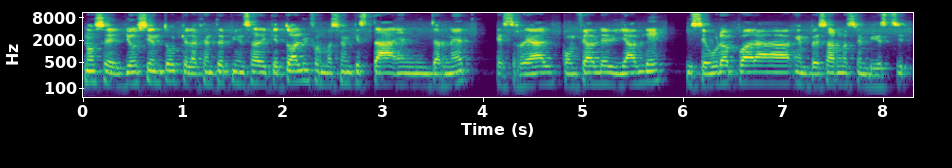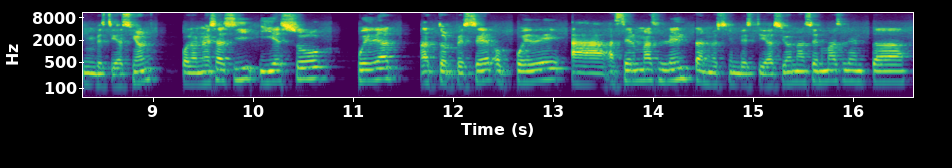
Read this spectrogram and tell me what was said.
no sé, yo siento que la gente piensa de que toda la información que está en Internet es real, confiable, viable y segura para empezar nuestra investigación, cuando no es así y eso puede atorpecer o puede hacer más lenta nuestra investigación, hacer más lenta,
